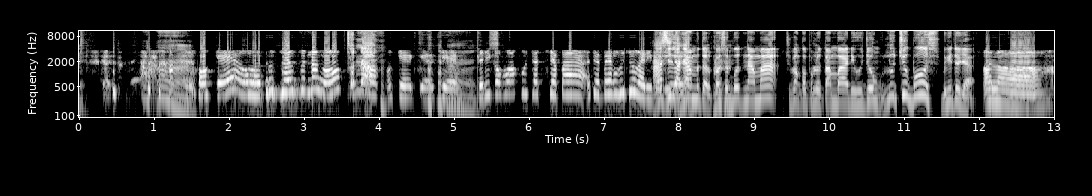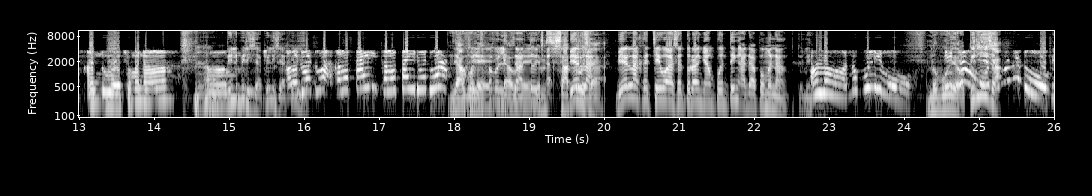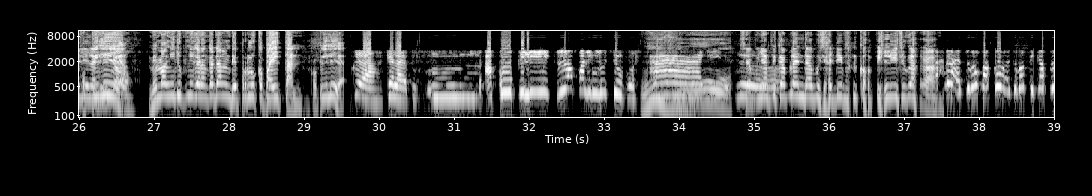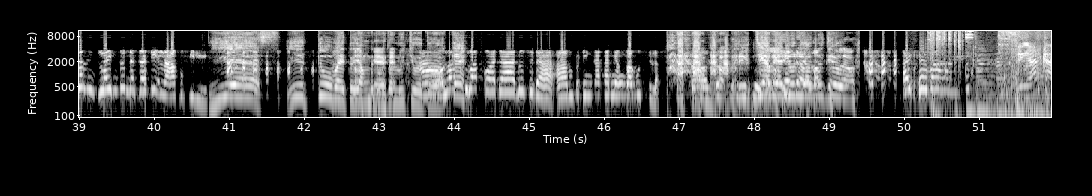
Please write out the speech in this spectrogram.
Hmm, Okey, oh, terus jangan senang oh. senang. Okey, okey, okey. Jadi kau mau aku chat siapa siapa yang lucu kali Ah, pagi ni? silakan. Ya betul. Kau sebut nama, cuma kau perlu tambah di hujung lucu bos. Begitu je. Alah, anu macam mana? Um, Pilih-pilih siapa? Pilih siapa? Kalau dua-dua, kalau tai, kalau tai dua-dua. Dah boleh, Tak boleh dah boleh. satu. Satu biarlah, saja. biarlah kecewa satu orang. Yang penting ada pemenang. Eh? Alah, no boleh oh. No boleh. oh. Pilih Macam tu? Kau Pilih lagi pilih kau. ya. Memang hidup ni kadang-kadang dia perlu kepahitan. Kau pilih ya. Okey lah, okey lah. Tu, mm, aku pilih lo paling lucu bos. Ah, Oh. gitu. Saya punya pick up line dah pun jadi pun kau pilih juga kah? Tak, sebab aku sebab pick up line lain tu dah jadi lah aku pilih. Yes. Itu baik tu yang Okey. betul-betul lucu tu. Ah, Okey. Lo sebab kau ada anu sudah um, peningkatan yang bagus tu lah. Ah, untuk- Dia punya juri yang Okey lucu. Okey, bye.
